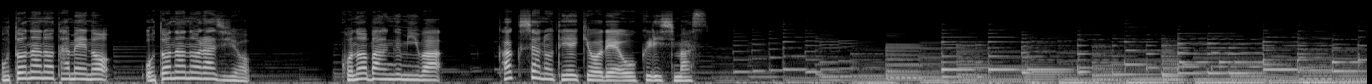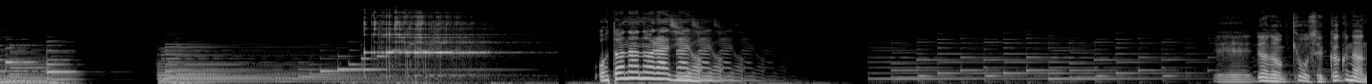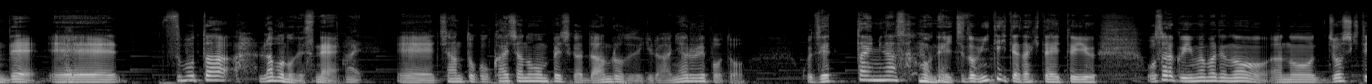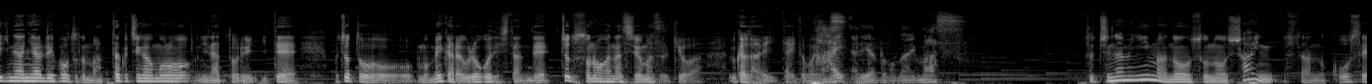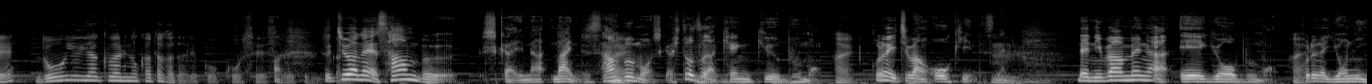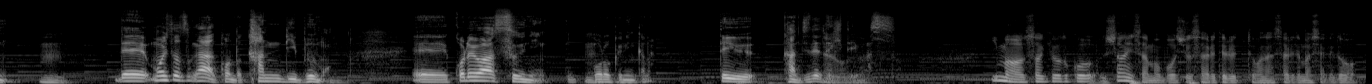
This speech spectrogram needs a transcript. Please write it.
大人のための大人のラジオ。この番組は各社の提供でお送りします。大人のラジオ。えーであの今日せっかくなんで、えー坪田ラボのですね、はい。えーちゃんとこう会社のホームページからダウンロードできるアニュアルレポート。これ絶対皆さんもね一度見ていただきたいというおそらく今までのあの常識的なアニュアルレポートと全く違うものになっておりいてちょっともう目から鱗でしたんでちょっとそのお話をまず今日は伺いたいと思います。はいありがとうございますそうちなみに今のその社員さんの構成どういう役割の方々でこう構成されてるんですか、うちはね三部しかいなないんです。三部門しか一、つが研究部門。はい。これが一番大きいんですね、うん。で二番目が営業部門。はい。これが四人。うん。でもう一つが今度管理部門、えーこれは数人。うん。56人かな、っていう感じでできています今先ほどこう社員さんも募集されてるってお話しされてましたけど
